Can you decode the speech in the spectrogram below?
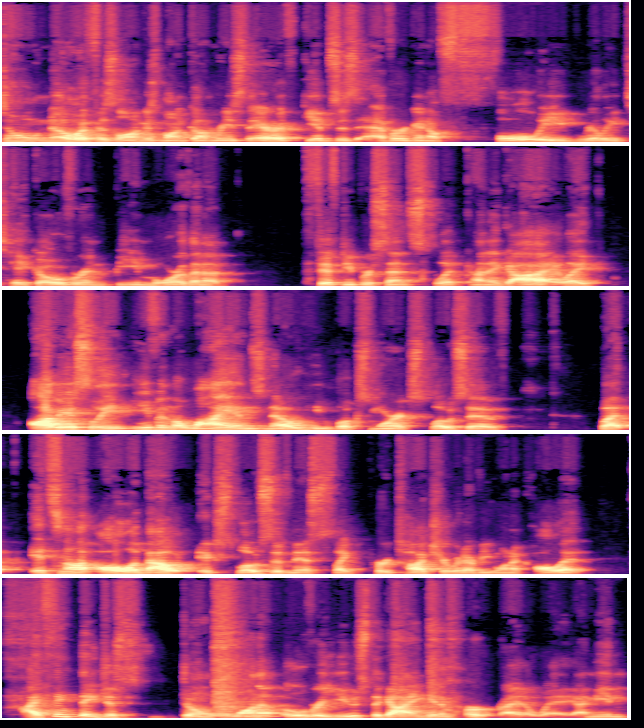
don't know if as long as Montgomery's there, if Gibbs is ever going to fully really take over and be more than a 50% split kind of guy. Like, obviously, even the Lions know he looks more explosive, but it's not all about explosiveness, like per touch or whatever you want to call it. I think they just don't want to overuse the guy and get him hurt right away. I mean,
